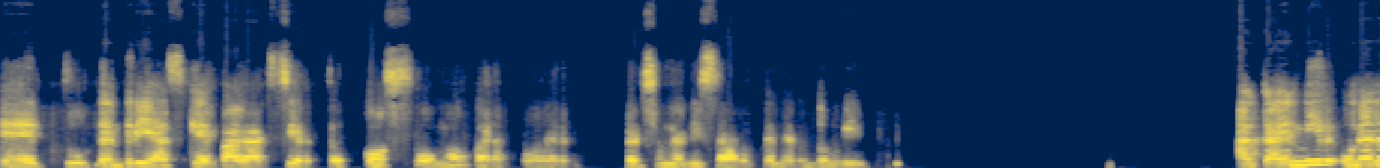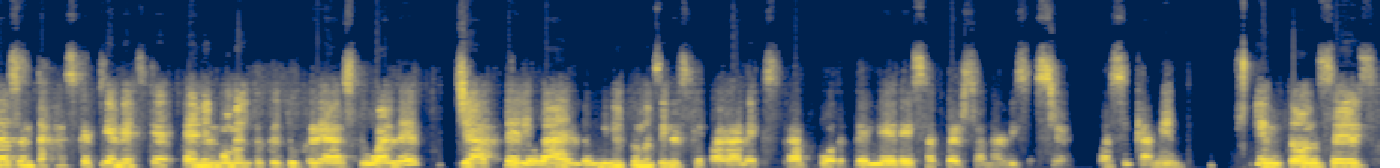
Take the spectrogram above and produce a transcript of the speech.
eh, tú tendrías que pagar cierto costo, ¿no? Para poder personalizar o tener un dominio. Acá en MIR, una de las ventajas que tiene es que en el momento que tú creas tu wallet, ya te lo da el dominio, tú no tienes que pagar extra por tener esa personalización, básicamente. Entonces,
